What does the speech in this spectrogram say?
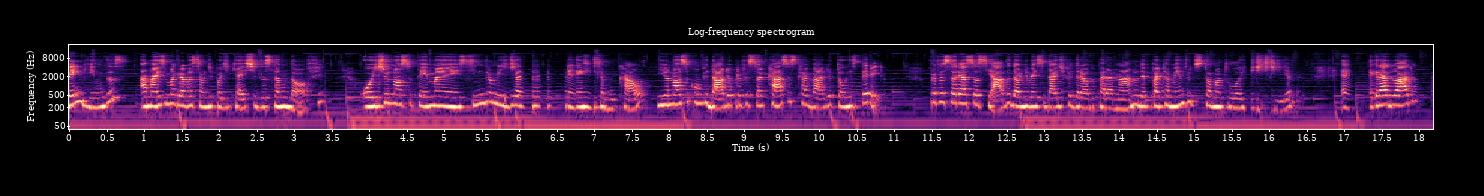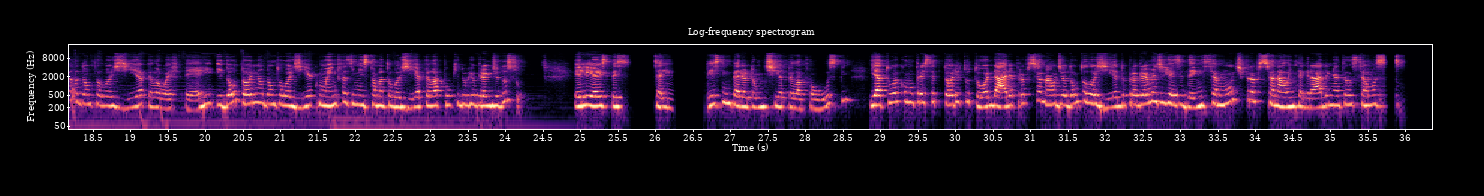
Bem-vindos a mais uma gravação de podcast do Standoff. Hoje o nosso tema é Síndrome de Aderência Bucal e o nosso convidado é o professor Cássio Carvalho Torres Pereira. O professor é associado da Universidade Federal do Paraná no Departamento de Estomatologia, é graduado em odontologia pela UFPR e doutor em odontologia com ênfase em estomatologia pela PUC do Rio Grande do Sul. Ele é especialista em periodontia pela FOUSP e atua como preceptor e tutor da área profissional de odontologia do Programa de Residência Multiprofissional Integrado em Atenção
